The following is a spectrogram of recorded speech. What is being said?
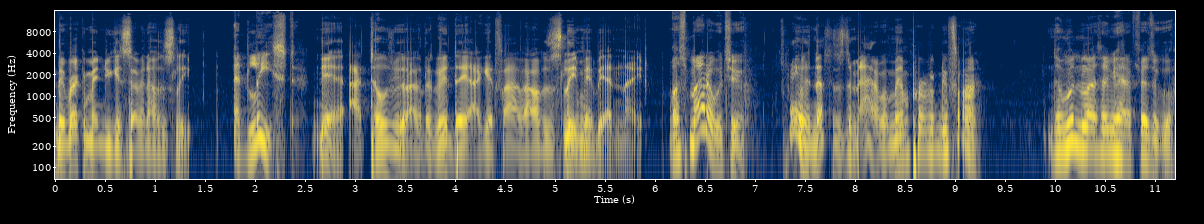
They recommend you get seven hours of sleep. at least. Yeah, I told you on a good day I get five hours of sleep maybe at night. What's the matter with you? Hey, nothing's the matter with me. I'm perfectly fine. Then when the last time you had a physical?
